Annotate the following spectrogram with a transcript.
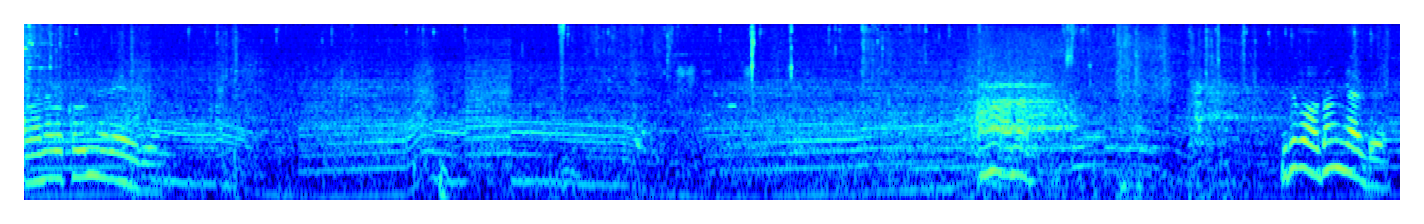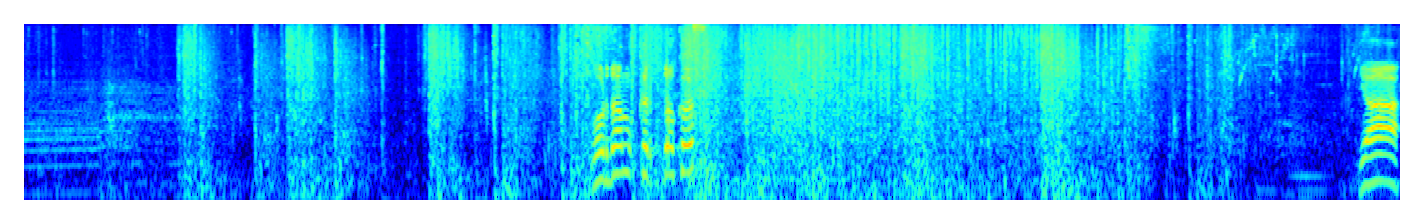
Alana bakalım nereye gidiyor. Aha adam. Biri bu adam geldi. Vurdum 49. Ya.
